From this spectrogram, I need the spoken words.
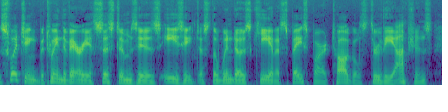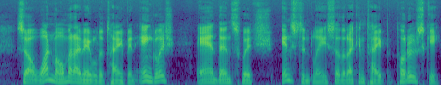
Switching between the various systems is easy, just the Windows key and a spacebar toggles through the options. So one moment I'm able to type in English and then switch instantly so that I can type Poruski.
